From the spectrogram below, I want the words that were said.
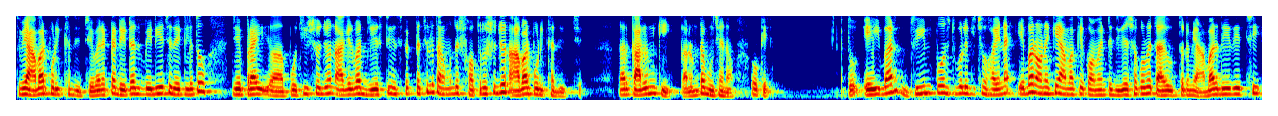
তুমি আবার পরীক্ষা দিচ্ছ। এবার একটা ডেটা বেরিয়েছে দেখলে তো যে প্রায় পঁচিশশো জন আগেরবার জিএসটি ইন্সপেক্টর ছিল, তার মধ্যে সতেরোশো জন আবার পরীক্ষা দিচ্ছে। তার কারণ কি? কারণটা বুঝে নাও। ওকে তো এইবার ড্রিম পোস্ট বলে কিছু হয় না। এবার অনেকে আমাকে কমেন্টে জিজ্ঞাসা করবে, তার উত্তর আমি আবার দিয়ে দিচ্ছি।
